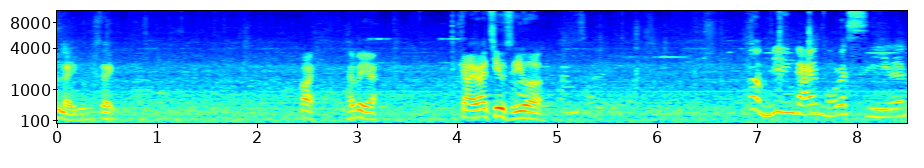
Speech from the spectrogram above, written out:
零食。喂，睇乜嘢？隔離間超市喎。都唔知點解冇得試咧，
